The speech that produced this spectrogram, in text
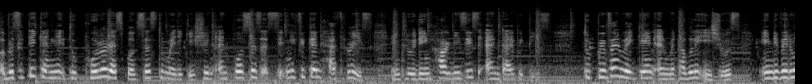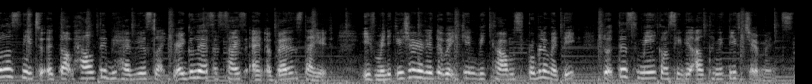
Obesity can lead to poorer responses to medication and poses a significant health risk, including heart disease and diabetes. To prevent weight gain and metabolic issues, individuals need to adopt healthy behaviors like regular exercise and a balanced diet. If medication-related weight gain becomes problematic, doctors may consider alternative treatments.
